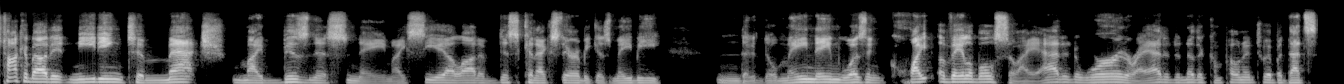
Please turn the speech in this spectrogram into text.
talk about it needing to match my business name. I see a lot of disconnects there because maybe the domain name wasn't quite available. So I added a word or I added another component to it, but that's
